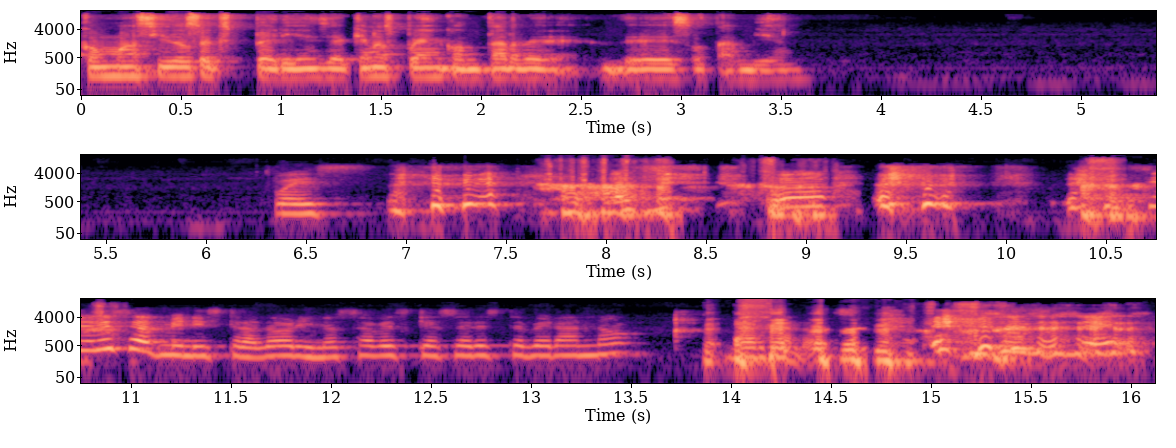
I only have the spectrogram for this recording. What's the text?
¿cómo ha sido su experiencia? ¿Qué nos pueden contar de, eso también? Pues, si eres administrador y no sabes qué hacer este verano,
